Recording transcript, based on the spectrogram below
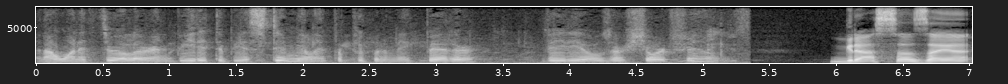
And I wanted Thriller and Beat It to be a stimulant for people to make better videos or short films. Graças a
